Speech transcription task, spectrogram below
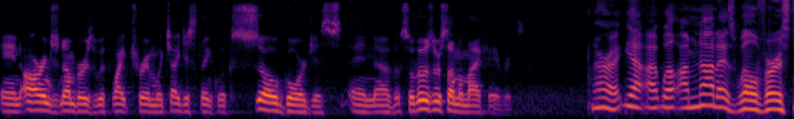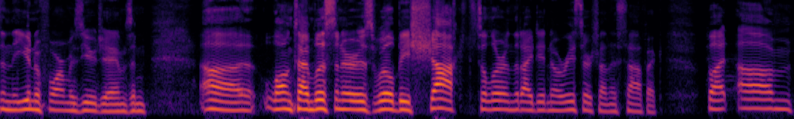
and orange numbers with white trim, which I just think looks so gorgeous. And uh, so those were some of my favorites. All right. Yeah. I, well, I'm not as well versed in the uniform as you, James, and uh, longtime listeners will be shocked to learn that I did no research on this topic. But um,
